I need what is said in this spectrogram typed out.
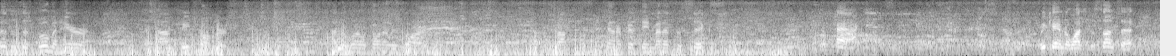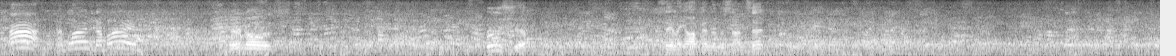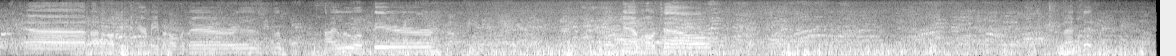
Business is booming here at Don the Beachcomber's at the Royal Kona Resort. About 10 or 15 minutes to 6. We're packed. We came to watch the sunset. Ah! I'm blind, I'm blind! There goes cruise ship sailing off into the sunset. know if you can hear me, but over there is the Kailua Pier, Dead Cam Hotel. And that's it.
